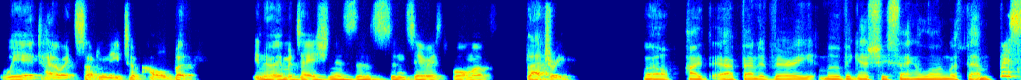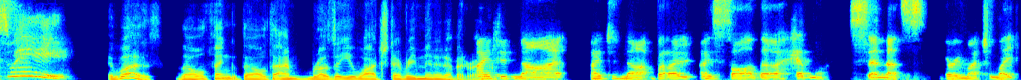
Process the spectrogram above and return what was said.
weird how it suddenly took hold. But, you know, imitation is the sincerest form of flattery. Well, I, I found it very moving as she sang along with them. It sweet. It was the whole thing. The whole time, Rosa, you watched every minute of it, right? I did not. I did not, but I, I saw the headlines, and that's very much like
